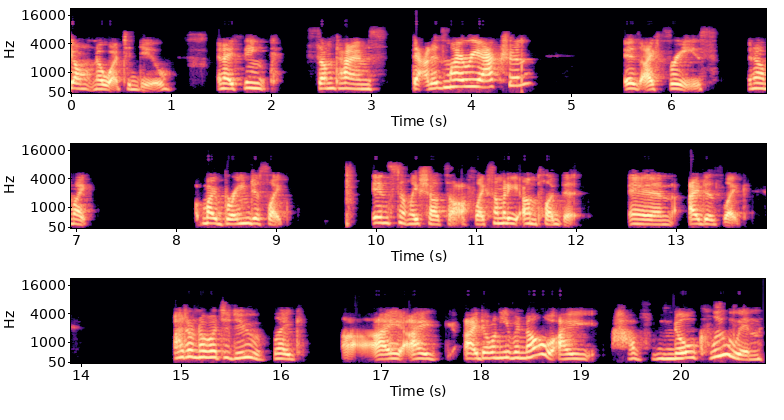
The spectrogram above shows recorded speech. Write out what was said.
don't know what to do. And I think sometimes that is my reaction is I freeze. And I'm like, my brain just like instantly shuts off. Like somebody unplugged it. And I just like, I don't know what to do. Like, I, I, I don't even know. I have no clue. And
